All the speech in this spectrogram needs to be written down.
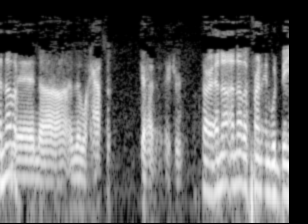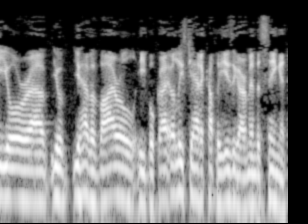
Another And then uh, and then what happens? Go ahead, Adrian. Sorry, another front end would be your, uh, your, you have a viral ebook, or at least you had a couple of years ago. I remember seeing it.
